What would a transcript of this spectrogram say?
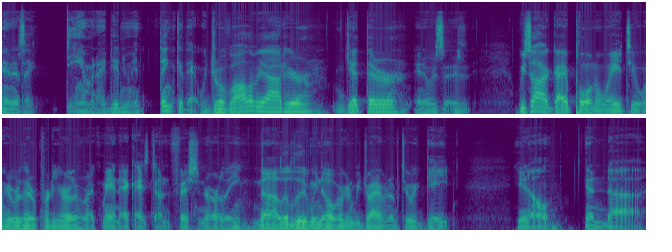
And it's like damn it i didn't even think of that. We drove all the way out here get there and it was, it was we saw a guy pulling away too. We were there pretty early. We're like man that guy's done fishing early. Nah little did we know we're to be driving up to a gate you know? And uh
